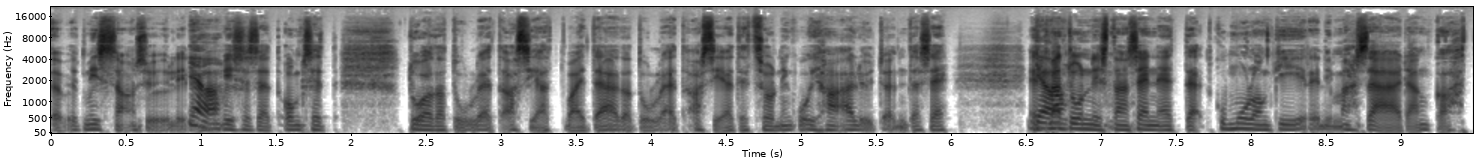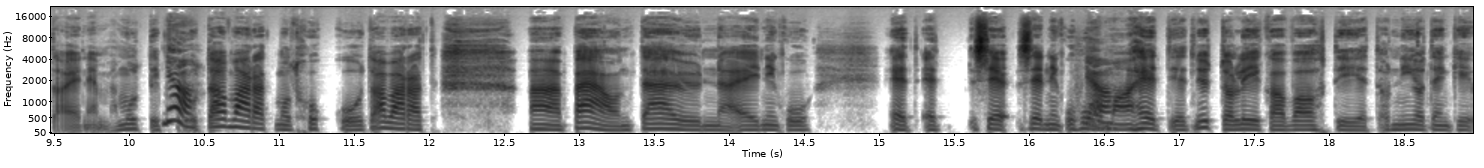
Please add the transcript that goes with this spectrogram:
että missä on syyllinen, joo. missä se, että onko se tuolta tulleet asiat vai täältä tulleet asiat, että se on niin kuin ihan älytöntä se. Että mä tunnistan sen, että kun mulla on kiire, niin mä säädän kahta enemmän. Mut tippuu joo. tavarat, mut hukkuu tavarat, ää, pää on täynnä, ei niin kuin, että et se, se niin kuin huomaa joo. heti, että nyt on liikaa vauhtia, että on niin jotenkin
